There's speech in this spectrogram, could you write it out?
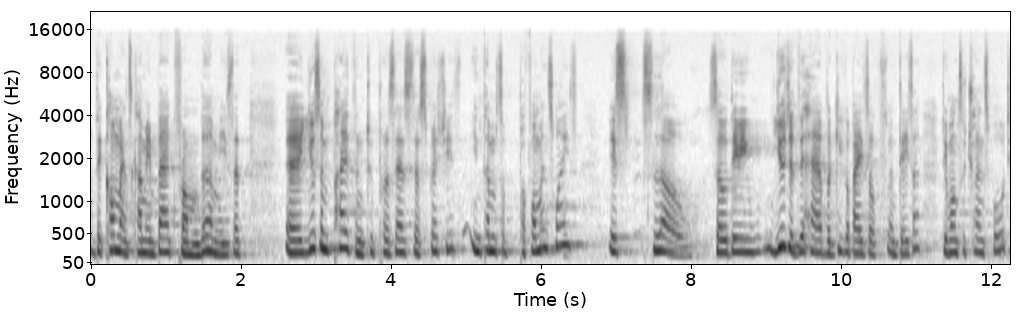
the comments coming back from them is that uh, using Python to process the spreadsheet in terms of performance-wise is slow. So they usually have a gigabytes of data they want to transport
